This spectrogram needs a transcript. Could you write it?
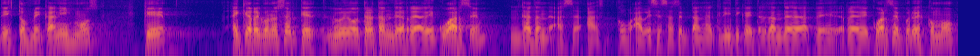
estos mecanismos que hay que reconocer que luego tratan de readecuarse, tratan a, veces aceptan la crítica y tratan de, readecuarse, pero es como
